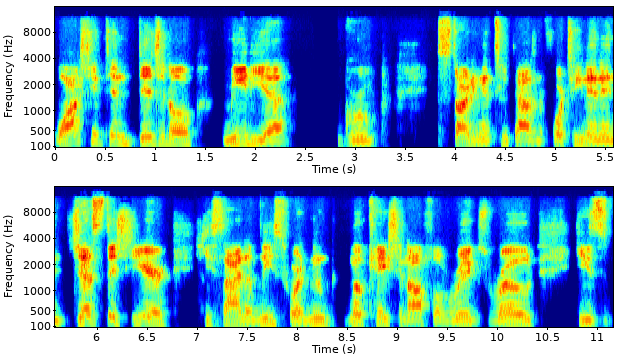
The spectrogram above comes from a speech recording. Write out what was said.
Washington Digital Media Group starting in 2014. And then just this year, he signed a lease for a new location off of Riggs Road. He's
